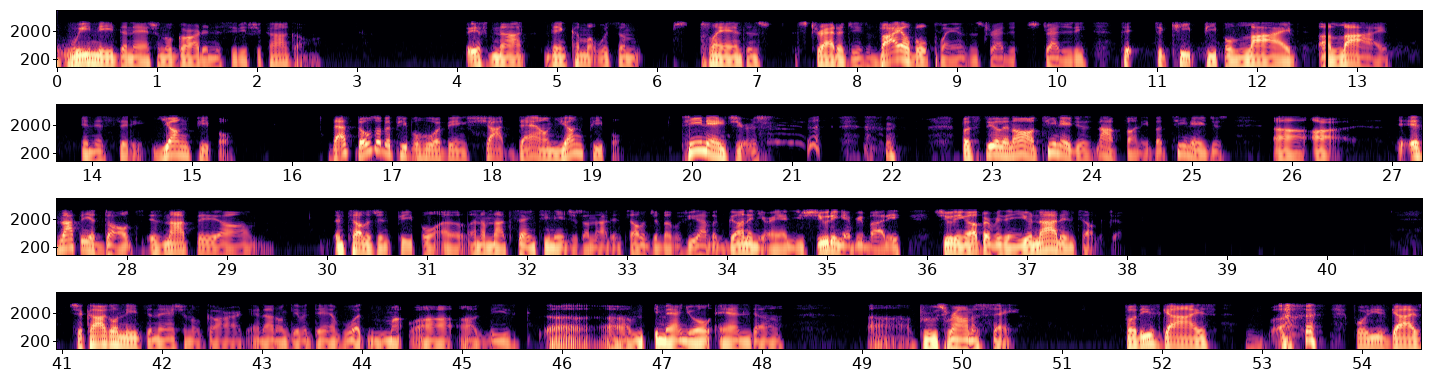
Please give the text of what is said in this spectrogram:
We need the National Guard in the city of Chicago. If not, then come up with some plans and strategies, viable plans and strategy, strategy to, to keep people live, alive in this city. Young people. That's those are the people who are being shot down, young people, teenagers. but still, in all, teenagers not funny, but teenagers uh, are. It's not the adults. It's not the um, intelligent people. Uh, and I'm not saying teenagers are not intelligent, but if you have a gun in your hand, you're shooting everybody, shooting up everything. You're not intelligent. Chicago needs the National Guard, and I don't give a damn what my, uh, uh, these uh, um, Emanuel and uh, uh, Bruce Rauner say. For these guys, for these guys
